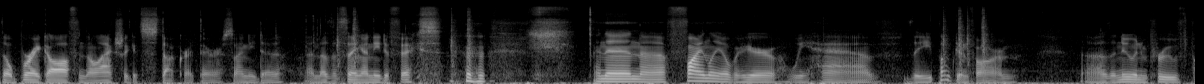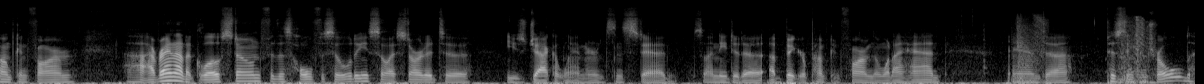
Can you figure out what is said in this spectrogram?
they'll break off and they'll actually get stuck right there. So I need to, another thing I need to fix. and then uh, finally over here we have the pumpkin farm. Uh, the new and improved pumpkin farm. Uh, I ran out of glowstone for this whole facility, so I started to use jack-o'-lanterns instead. So I needed a, a, bigger pumpkin farm than what I had. And uh, piston controlled.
